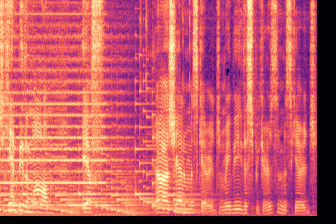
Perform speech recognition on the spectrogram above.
She can't be the mom if uh, she had a miscarriage. Maybe the speaker is the miscarriage.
